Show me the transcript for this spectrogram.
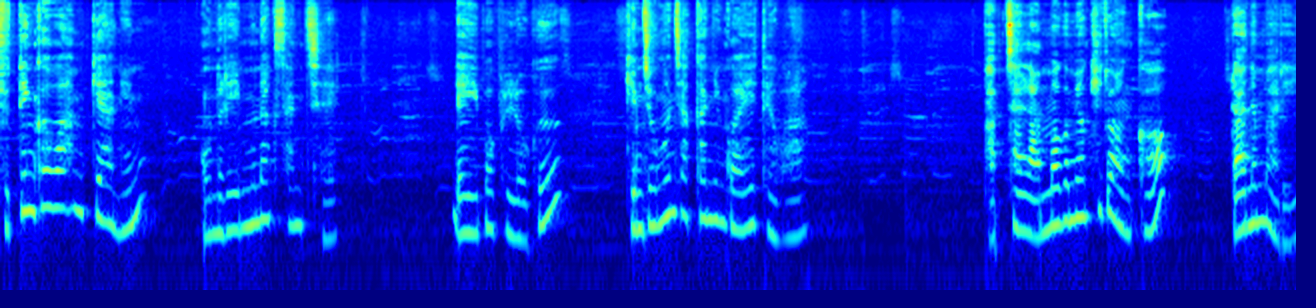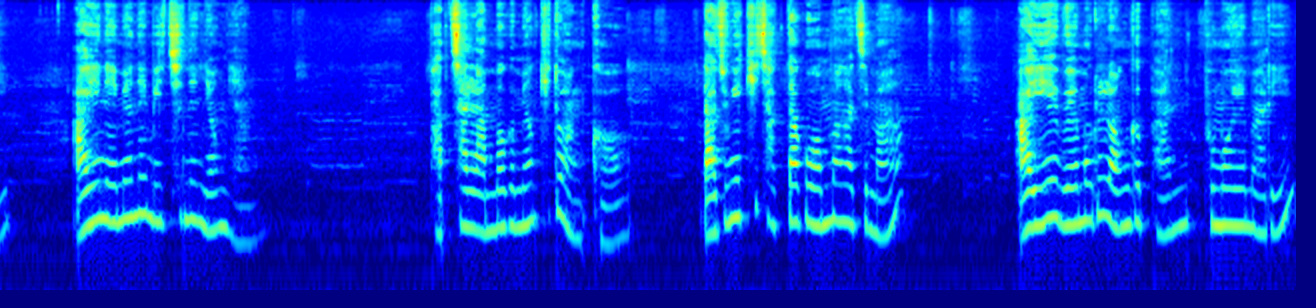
주띵카와 함께하는 오늘의 인문학 산책 네이버 블로그 김종원 작가님과의 대화 밥 잘 안 먹으면 키도 안 커? 라는 말이 아이 내면에 미치는 영향 밥 잘 안 먹으면 키도 안 커. 나중에 키 작다고 원망하지 마. 아이의 외모를 언급한 부모의 말이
